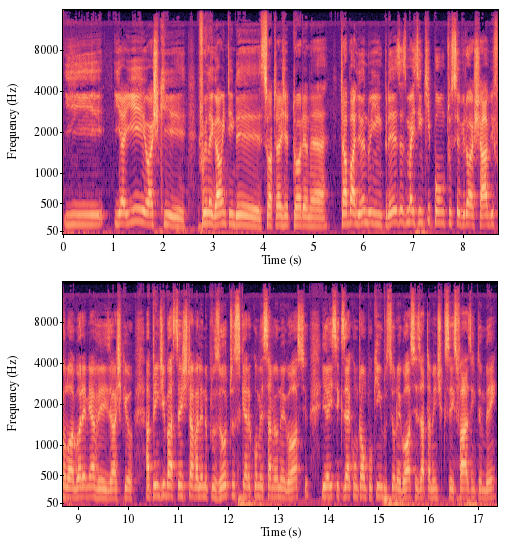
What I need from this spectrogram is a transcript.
E, e aí eu acho que foi legal entender sua trajetória, né? Trabalhando em empresas, mas em que ponto você virou a chave e falou: agora é minha vez? Eu acho que eu aprendi bastante trabalhando para os outros, quero começar meu negócio. E aí, se quiser contar um pouquinho do seu negócio, exatamente o que vocês fazem também.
